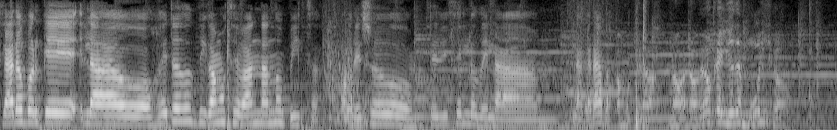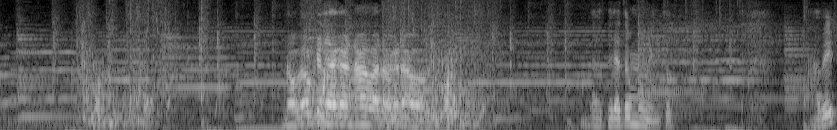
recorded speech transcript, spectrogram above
Claro, porque los objetos, digamos, te van dando pistas. Por eso te dicen lo de la, la grava. Como que no, no, no veo que ayude mucho. No veo que le haga nada a la grava, ¿viste? Vale, espérate un momento. A ver.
